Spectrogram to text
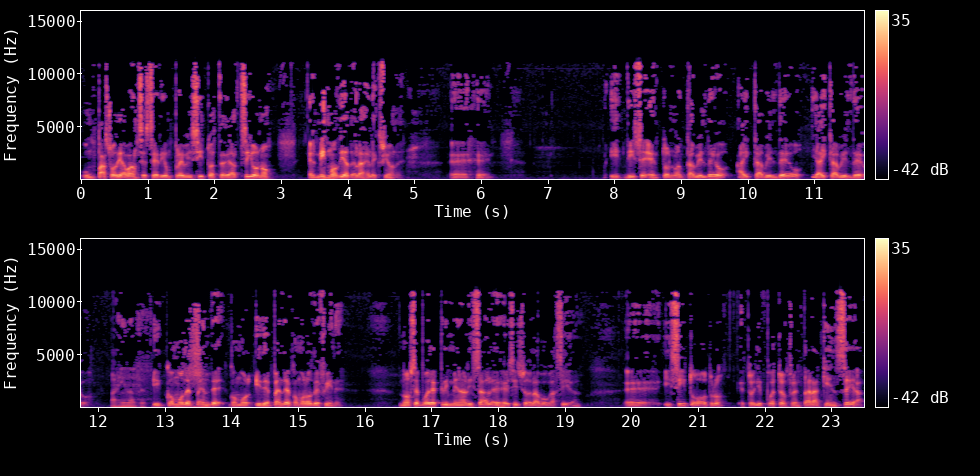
un paso de avance sería un plebiscito a esta edad, sí o no, el mismo día de las elecciones. Eh, y dice, en torno al cabildeo, hay cabildeo y hay cabildeo. Imagínate. Y cómo depende, cómo, y depende de cómo lo define. No se puede criminalizar el ejercicio de la abogacía. Eh, y cito otro, estoy dispuesto a enfrentar a quien sea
